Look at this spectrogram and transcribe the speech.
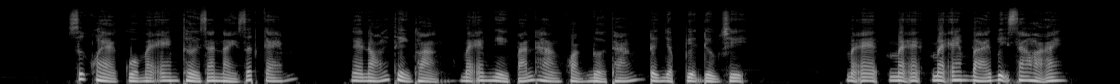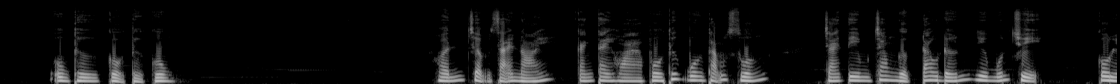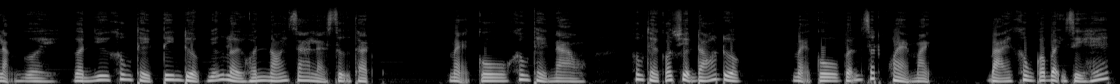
Sức khỏe của mẹ em thời gian này rất kém. Nghe nói thỉnh thoảng mẹ em nghỉ bán hàng khoảng nửa tháng để nhập viện điều trị. Mẹ, mẹ, mẹ em bái bị sao hả anh? ung thư cổ tử cung. Huấn chậm rãi nói, Cánh tay Hoa vô thức buông thõng xuống, trái tim trong ngực đau đớn như muốn trụy. Cô lặng người, gần như không thể tin được những lời Huấn nói ra là sự thật. Mẹ cô không thể nào, không thể có chuyện đó được. Mẹ cô vẫn rất khỏe mạnh, bà ấy không có bệnh gì hết.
